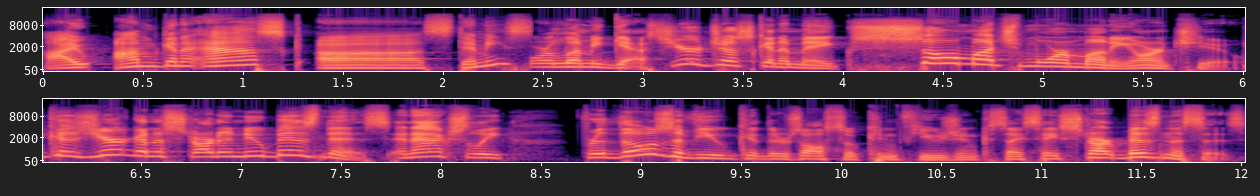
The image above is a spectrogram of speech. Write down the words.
I, I'm going to ask, uh, Stimmies? Or let me guess, you're just going to make so much more money, aren't you? Because you're going to start a new business. And actually, for those of you, there's also confusion because I say start businesses.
